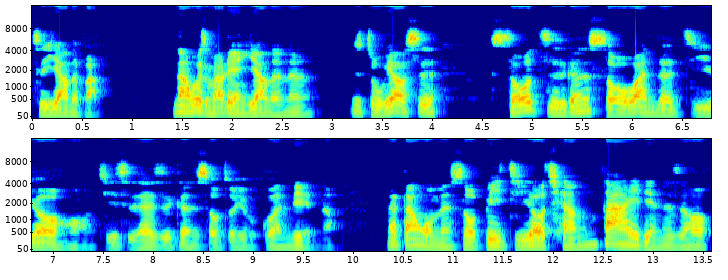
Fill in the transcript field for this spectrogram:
是一样的吧？那为什么要练一样的呢？是主要是手指跟手腕的肌肉哦，其实还是跟手肘有关联的。那当我们手臂肌肉强大一点的时候，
